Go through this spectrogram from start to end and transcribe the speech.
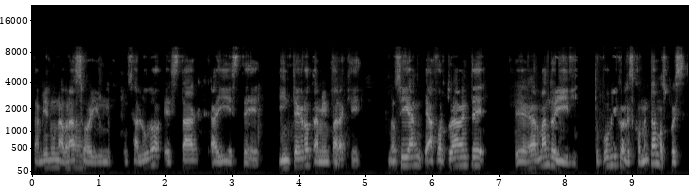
También un abrazo y un, un saludo. Está ahí este íntegro también para que nos sigan. Afortunadamente, eh, Armando y tu público les comentamos, pues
